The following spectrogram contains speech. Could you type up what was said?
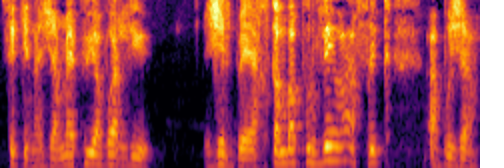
ce qui n'a jamais pu avoir lieu. Gilbert Tamba pour VOA Afrique, Abuja.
